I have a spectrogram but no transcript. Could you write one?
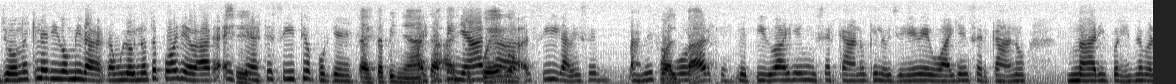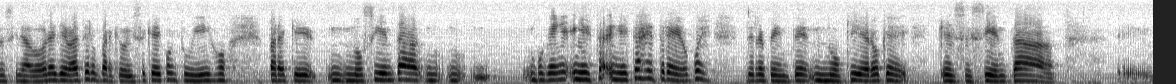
yo no es que le digo, mira, Raúl, hoy no te puedo llevar este, Sí. a este sitio porque A esta piñata, a esta a este piñata, juego. sí, a veces, hazme O al favor, parque. le pido a alguien muy cercano que lo lleve o a alguien cercano, Mari, por ejemplo, manunciadora, llévatelo para que hoy se quede con tu hijo, para que no sienta, no- porque en, en esta, en este ajetreo, pues, de repente no quiero que, que se sienta, eh,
